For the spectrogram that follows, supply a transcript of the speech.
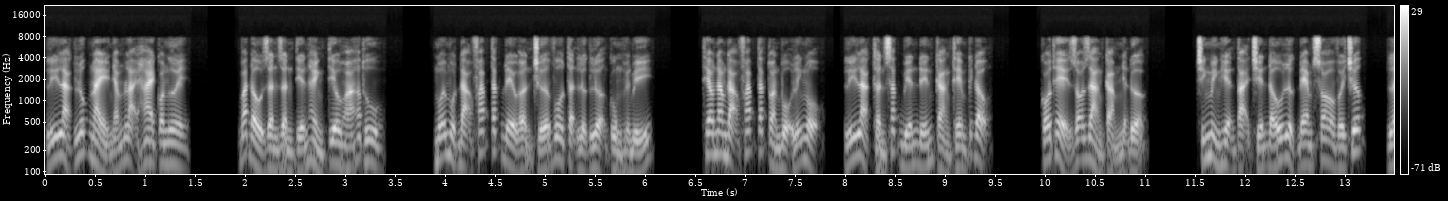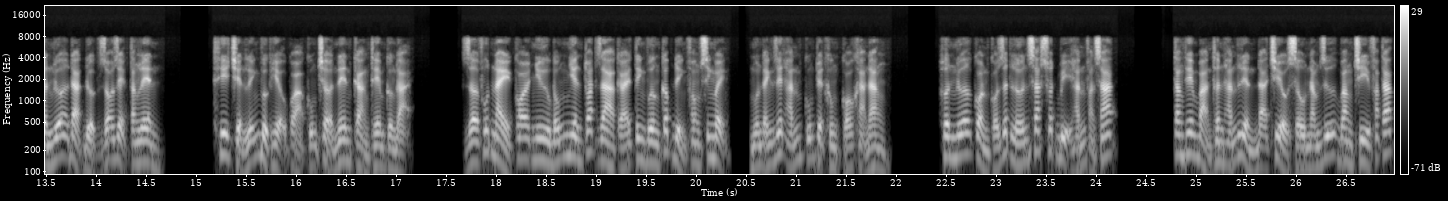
Lý lạc lúc này nhắm lại hai con ngươi, bắt đầu dần dần tiến hành tiêu hóa hấp thu. Mỗi một đạo pháp tắc đều ẩn chứa vô tận lực lượng cùng huyền bí. Theo năm đạo pháp tắc toàn bộ lĩnh ngộ, lý lạc thần sắc biến đến càng thêm kích động. Có thể rõ ràng cảm nhận được, chính mình hiện tại chiến đấu lực đem so với trước, lần nữa đạt được rõ rệt tăng lên. Thi triển lĩnh vực hiệu quả cũng trở nên càng thêm cường đại giờ phút này coi như bỗng nhiên toát ra cái tinh vương cấp đỉnh phong sinh mệnh, muốn đánh giết hắn cũng tuyệt không có khả năng. Hơn nữa còn có rất lớn xác suất bị hắn phản sát tăng thêm bản thân hắn liền đã chiều sâu nắm giữ băng chi pháp tắc.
